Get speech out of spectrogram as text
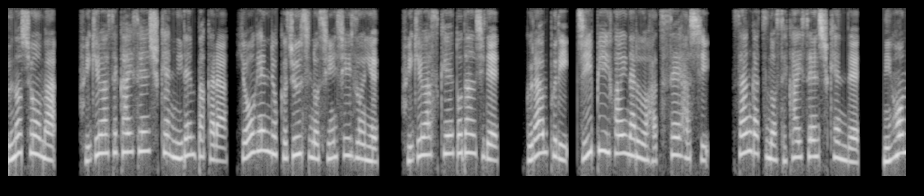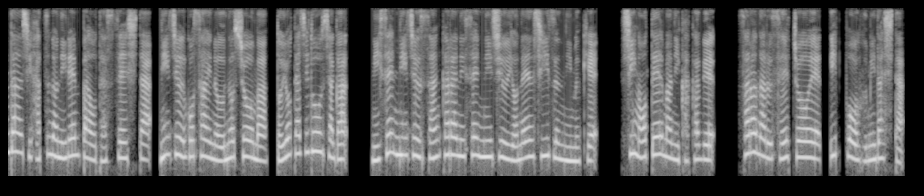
宇野昌磨、フィギュア世界選手権2連覇から表現力重視の新シーズンへ、フィギュアスケート男子で、グランプリ GP ファイナルを初制覇し、3月の世界選手権で、日本男子初の2連覇を達成した25歳の宇野昌磨、トヨタ自動車が、2023から2024年シーズンに向け、新をテーマに掲げ、さらなる成長へ一歩を踏み出した。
